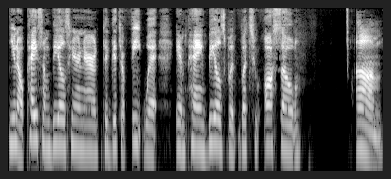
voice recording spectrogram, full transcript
you know, pay some bills here and there to get your feet wet in paying bills, but, but to also, um,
